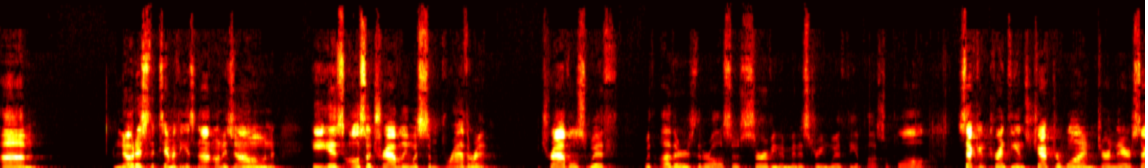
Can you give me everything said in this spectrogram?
Um, notice that Timothy is not on his own, he is also traveling with some brethren. Travels with, with others that are also serving and ministering with the Apostle Paul. 2 Corinthians chapter 1, turn there. 2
